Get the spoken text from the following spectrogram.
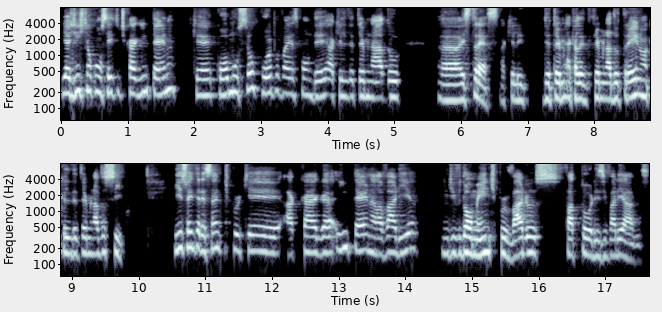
E a gente tem o conceito de carga interna, que é como o seu corpo vai responder àquele determinado ah, estresse, uh, aquele, determin, aquele determinado treino, aquele determinado ciclo. Isso é interessante porque a carga interna ela varia individualmente por vários fatores e variáveis.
